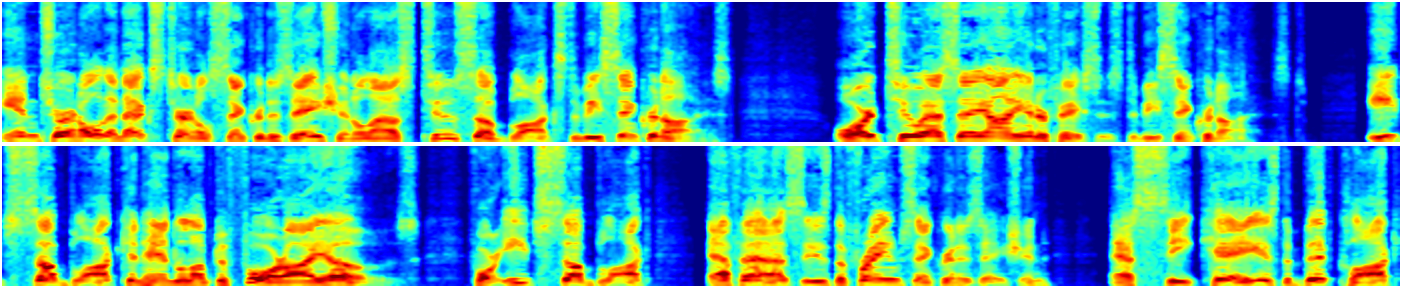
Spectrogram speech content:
Internal and external synchronization allows two subblocks to be synchronized, or two SAI interfaces to be synchronized. Each subblock can handle up to four I.O.s. For each subblock, FS is the frame synchronization, SCK is the bit clock,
